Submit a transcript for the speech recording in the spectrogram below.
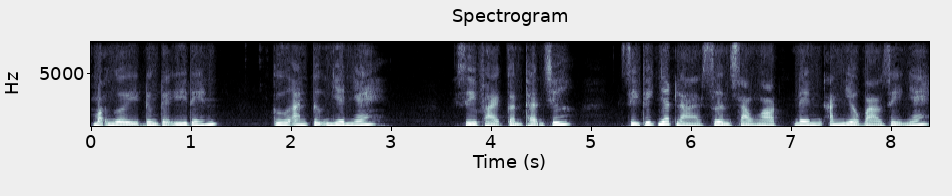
mọi người đừng để ý đến. Cứ ăn tự nhiên nhé. Dì phải cẩn thận chứ. Dì thích nhất là sườn xào ngọt nên ăn nhiều vào dì nhé.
